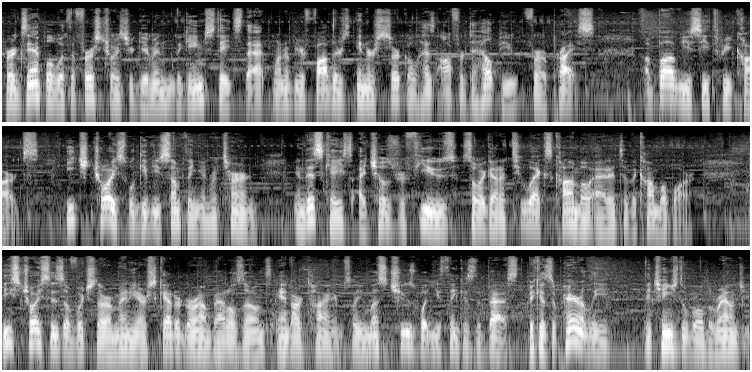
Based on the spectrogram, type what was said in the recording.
For example, with the first choice you're given, the game states that one of your father's inner circle has offered to help you for a price. Above you see three cards. Each choice will give you something in return. In this case, I chose Refuse, so I got a 2x combo added to the combo bar. These choices, of which there are many, are scattered around battle zones and our time, so you must choose what you think is the best, because apparently, they change the world around you.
